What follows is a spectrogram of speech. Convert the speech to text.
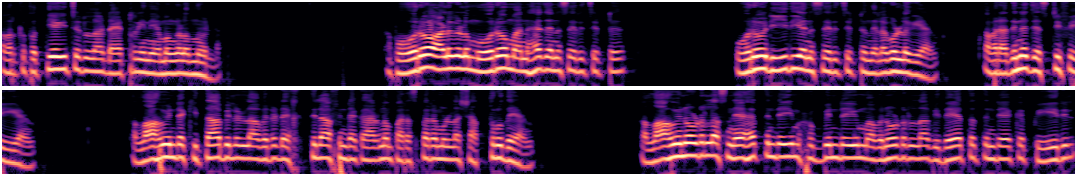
അവർക്ക് പ്രത്യേകിച്ചിട്ടുള്ള ഡയറ്ററി നിയമങ്ങളൊന്നുമില്ല. അപ്പോൾ ഓരോ ആളുകളും ഓരോ മൻഹജ് അനുസരിച്ചിട്ട് ഓരോ രീതി അനുസരിച്ചിട്ട് നിലകൊള്ളുകയാണ്. അവരതിനെ ജസ്റ്റിഫൈ ചെയ്യുകയാണ്. അള്ളാഹുവിന്റെ കിതാബിലുള്ള അവരുടെ ഇഖ്തിലാഫിന്റെ കാരണം പരസ്പരമുള്ള ശത്രുതയാണ്. അള്ളാഹുവിനോടുള്ള സ്നേഹത്തിന്റെയും ഹുബിന്റെയും അവനോടുള്ള വിധേയത്വത്തിന്റെയൊക്കെ പേരിൽ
